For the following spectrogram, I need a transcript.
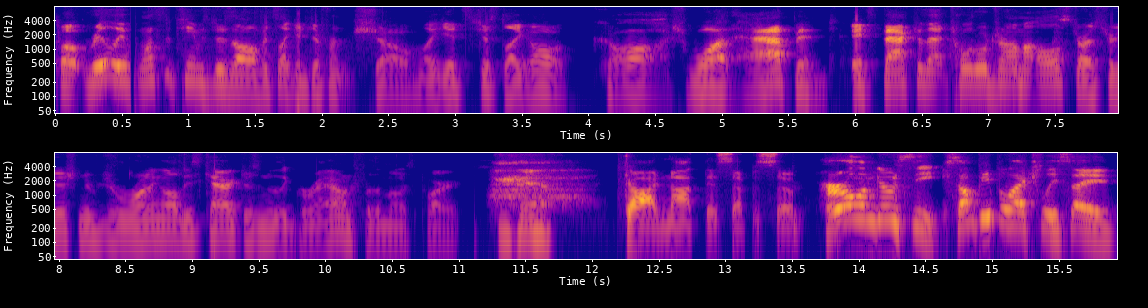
But really, once the teams dissolve, it's like a different show. Like, it's just like, oh gosh, what happened? It's back to that total drama all stars tradition of just running all these characters into the ground for the most part. God, not this episode. Hurl and go seek. Some people actually say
